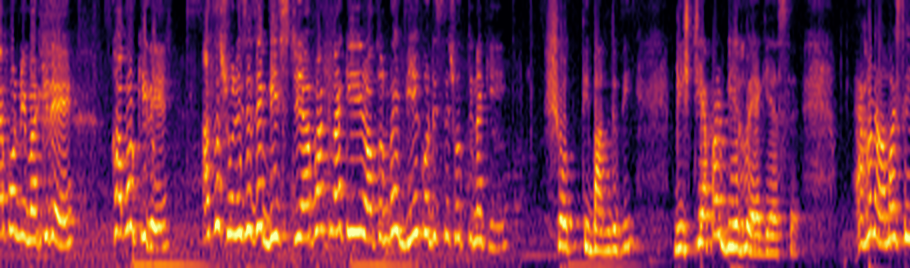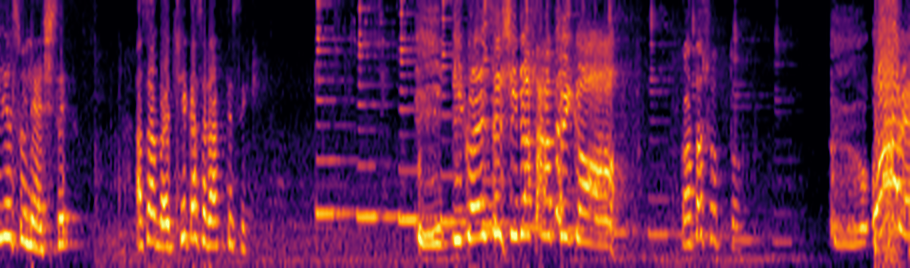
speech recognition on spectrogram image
এ পূর্ণিমা কিরে? খবর কিরে? আচ্ছা শুনেছি যে বৃষ্টি আপাক নাকি রতন ভাই বিয়ে করেছে সত্যি নাকি? সত্যি বান্ধবী বৃষ্টি আপার বিয়ে হয়ে গিয়েছে। এখন আমার সিরিয়াল চলে আসছে। আচ্ছা ঠিক আছে রাখতেছি। কি কয়েছে সেটা তাড়াতাড়ি কথা সত্য। ওরে!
